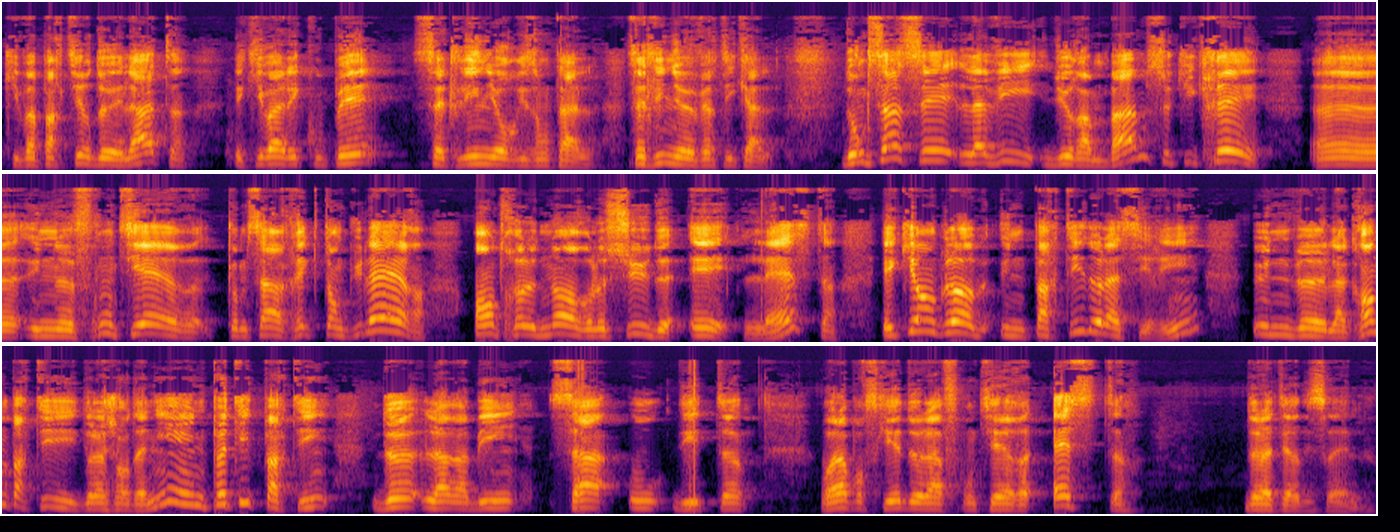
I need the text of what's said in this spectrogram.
qui va partir de Elat et qui va aller couper cette ligne horizontale, cette ligne verticale. Donc ça, c'est l'avis du Rambam, ce qui crée euh, une frontière comme ça rectangulaire entre le nord, le sud et l'est, et qui englobe une partie de la Syrie, la grande partie de la Jordanie et une petite partie de l'Arabie saoudite. Voilà pour ce qui est de la frontière est de la terre d'Israël.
